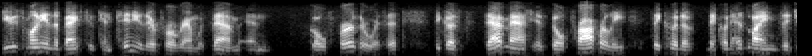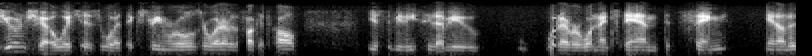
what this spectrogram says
Use Money in the Bank to continue their program with them and go further with it because that match, if built properly, they could have they could headline the June show, which is what Extreme Rules or whatever the fuck it's called. Used to be the ECW, whatever one night stand thing. You know,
